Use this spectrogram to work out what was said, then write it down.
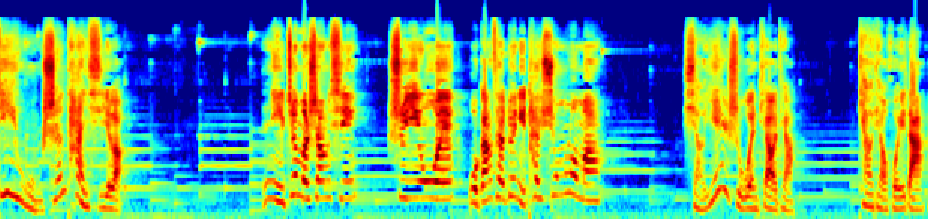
第五声叹息了。你这么伤心？是因为我刚才对你太凶了吗？小鼹鼠问跳跳。跳跳回答：“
